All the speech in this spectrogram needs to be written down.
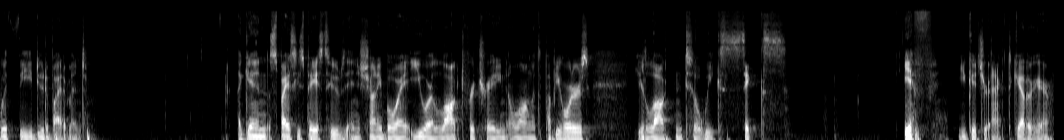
with the Dudabidament. Again, Spicy Space Tubes and Shiny Boy, you are locked for trading along with the puppy hoarders. You're locked until week six if you get your act together here.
